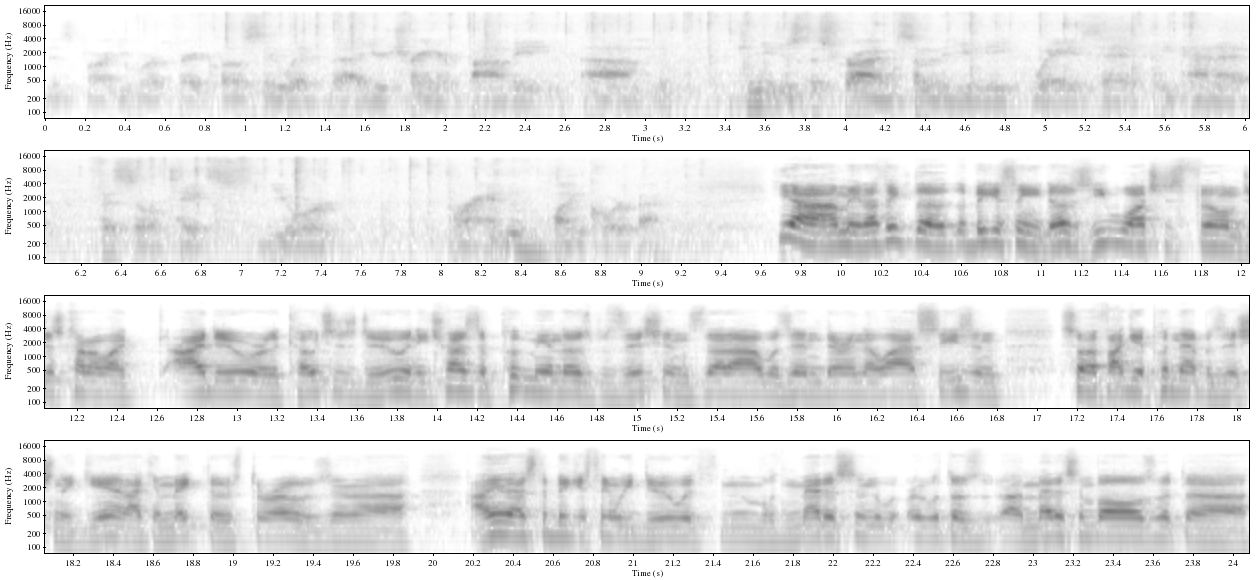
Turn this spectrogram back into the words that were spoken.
this part, you work very closely with your trainer, Bobby. Um, can you just describe some of the unique ways that he kind of facilitates your brand of playing quarterback? Yeah, I mean, I think the, the biggest thing he does is he watches film just kind of like I do or the coaches do, and he tries to put me in those positions that I was in during the last season. So if I get put in that position again, I can make those throws. And uh, I think that's the biggest thing we do with with medicine, with those uh, medicine balls, with uh,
